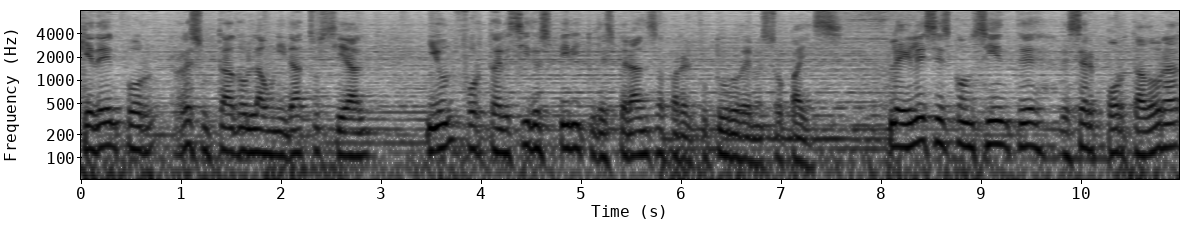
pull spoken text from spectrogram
que den por resultado la unidad social y un fortalecido espíritu de esperanza para el futuro de nuestro país. La Iglesia es consciente de ser portadora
